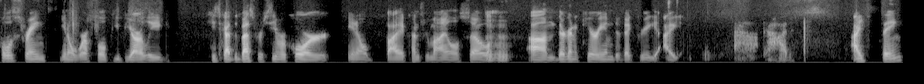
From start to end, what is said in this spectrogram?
full strength, you know, we're a full PPR league. He's got the best receiver core, you know, by a country mile. So, mm-hmm. um, they're going to carry him to victory. I, oh God, I think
